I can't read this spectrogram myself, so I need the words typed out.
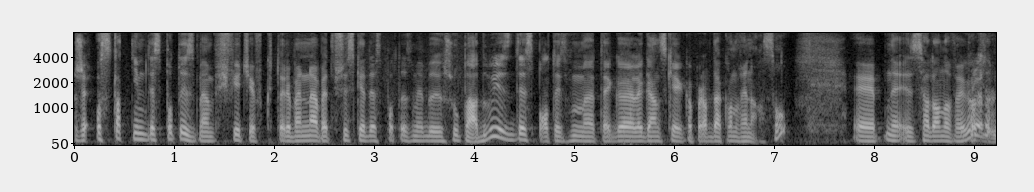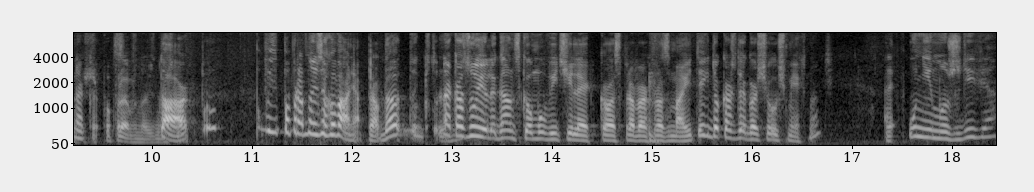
że ostatnim despotyzmem w świecie, w którym nawet wszystkie despotyzmy by już upadły, jest despotyzm tego eleganckiego, prawda, konwenansu e, salonowego. Poprawność, nak- poprawność Tak, po, poprawność zachowania, prawda, nakazuje elegancko mówić i lekko o sprawach rozmaitych, do każdego się uśmiechnąć, ale uniemożliwia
